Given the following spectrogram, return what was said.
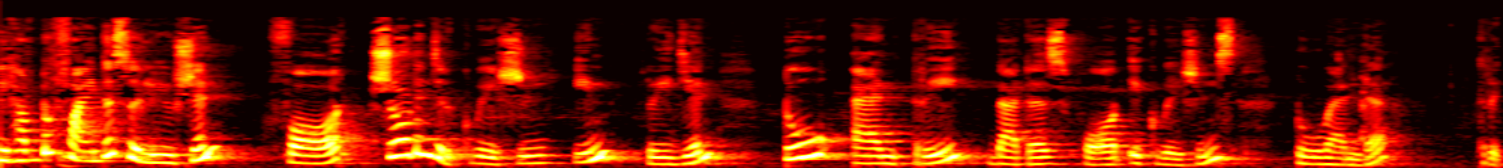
we have to find the solution for Schrodinger equation in region 2 and 3 that is for equations 2 and 3.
